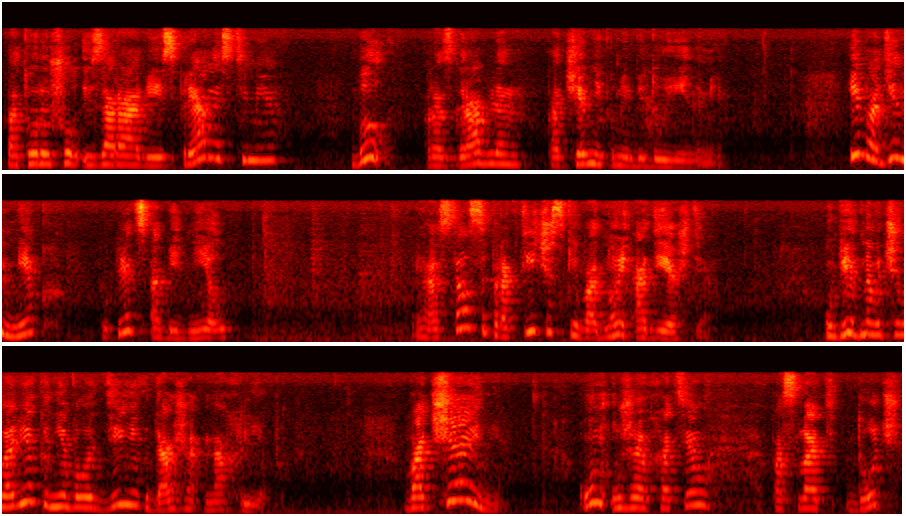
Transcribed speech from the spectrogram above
который шел из Аравии с пряностями, был разграблен кочевниками-бедуинами. И в один миг купец обеднел и остался практически в одной одежде. У бедного человека не было денег даже на хлеб. В отчаянии он уже хотел послать дочь,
